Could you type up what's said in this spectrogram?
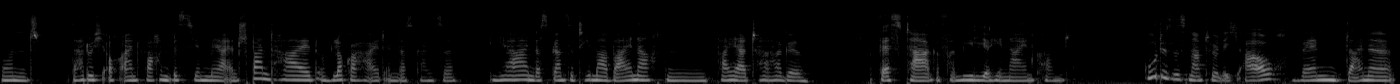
und dadurch auch einfach ein bisschen mehr Entspanntheit und Lockerheit in das ganze, ja, in das ganze Thema Weihnachten, Feiertage, Festtage, Familie hineinkommt. Gut ist es natürlich auch, wenn deine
